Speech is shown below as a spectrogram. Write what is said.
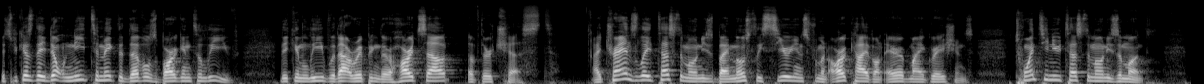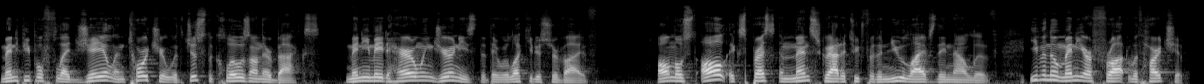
it's because they don't need to make the devil's bargain to leave. They can leave without ripping their hearts out of their chest. I translate testimonies by mostly Syrians from an archive on Arab migrations. 20 new testimonies a month. Many people fled jail and torture with just the clothes on their backs. Many made harrowing journeys that they were lucky to survive. Almost all express immense gratitude for the new lives they now live, even though many are fraught with hardship.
